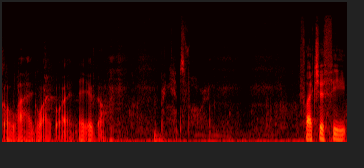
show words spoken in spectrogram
Go wide, wide, wide. There you go. Bring hips forward. Flex your feet.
